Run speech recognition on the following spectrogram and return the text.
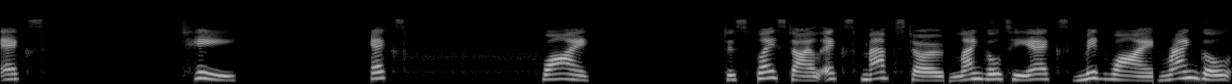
X T X Y display style X mapsto Langle X mid Y wrangle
